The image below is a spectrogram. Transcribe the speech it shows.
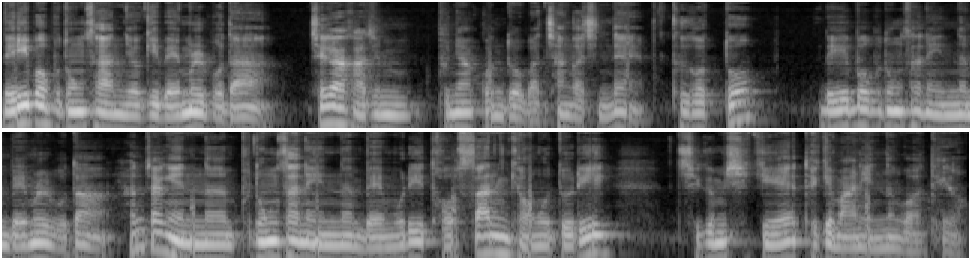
네이버 부동산 여기 매물보다 제가 가진 분양권도 마찬가지인데 그것도 네이버 부동산에 있는 매물보다 현장에 있는 부동산에 있는 매물이 더 싼 경우들이 지금 시기에 되게 많이 있는 것 같아요.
